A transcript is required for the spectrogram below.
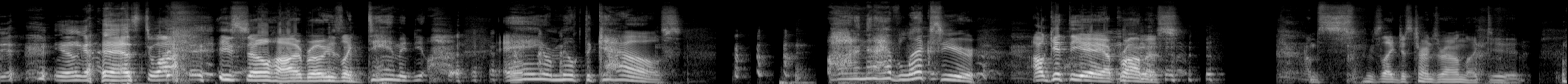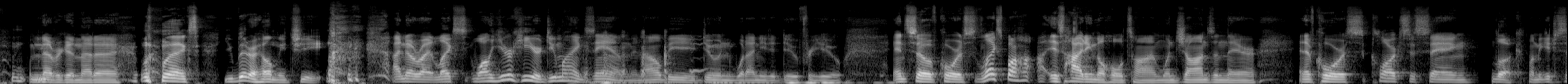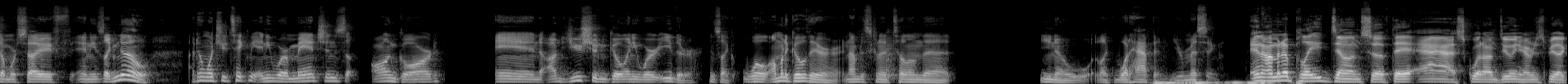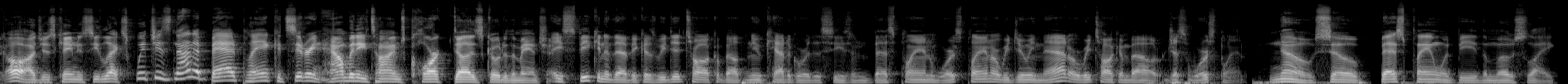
You you don't gotta ask twice. He's so high, bro. He's like, damn it. you- A or milk the cows. Oh, and then I have Lex here. I'll get the A, I promise. I'm, s- he's like, just turns around like, dude, I'm never getting that A. Lex, you better help me cheat. I know, right? Lex, while you're here, do my exam, and I'll be doing what I need to do for you. And so, of course, Lex beh- is hiding the whole time when John's in there. And of course, Clark's just saying, Look, let me get you somewhere safe. And he's like, No, I don't want you to take me anywhere. Mansion's on guard, and uh, you shouldn't go anywhere either. He's like, Well, I'm going to go there, and I'm just going to tell him that, you know, like what happened. You're missing. And I'm gonna play dumb, so if they ask what I'm doing here, I'm just be like, oh, I just came to see Lex, which is not a bad plan considering how many times Clark does go to the mansion. Hey, speaking of that, because we did talk about the new category this season best plan, worst plan. Are we doing that, or are we talking about just worst plan? No, so best plan would be the most like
